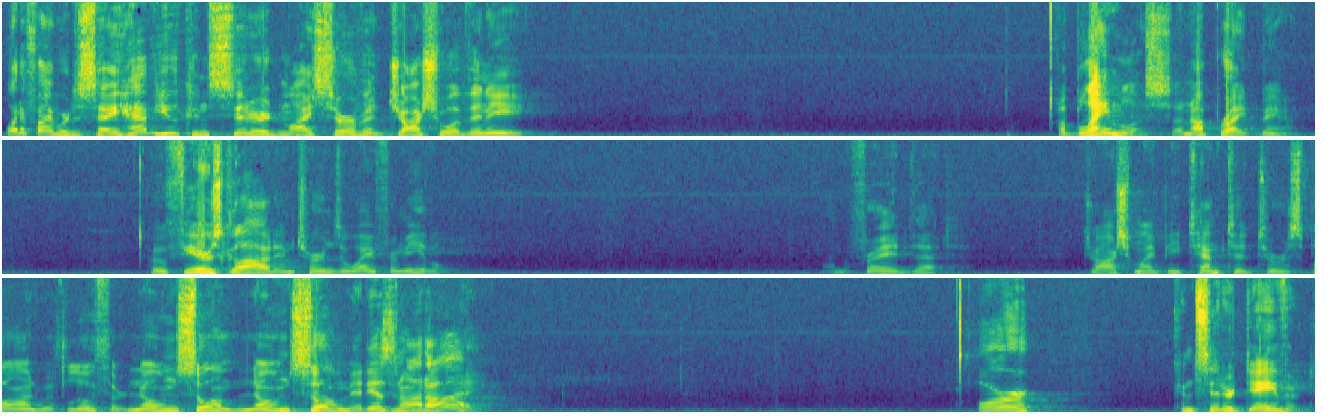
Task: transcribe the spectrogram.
What if I were to say, Have you considered my servant, Joshua Van Ee? A blameless, an upright man who fears God and turns away from evil. I'm afraid that Josh might be tempted to respond with Luther, non sum, non sum, it is not I. Or consider David.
